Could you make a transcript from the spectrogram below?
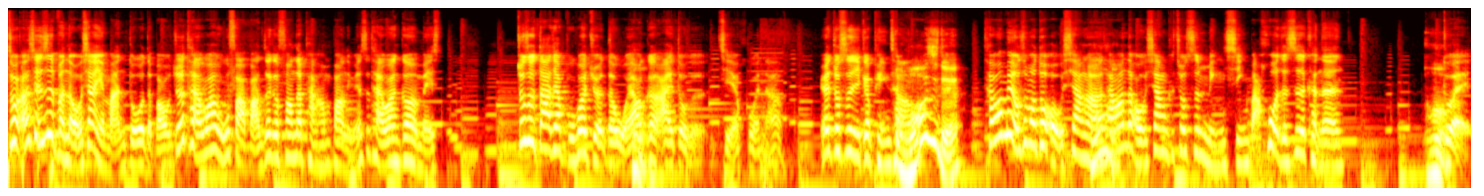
对，而且日本的偶像也蛮多的吧？我觉得台湾无法把这个放在排行榜里面，是台湾根本没，就是大家不会觉得我要跟爱豆的结婚啊，因为就是一个平あ常マジで台湾没有这么多偶像啊，哦台湾的偶像就是明星吧，或者是可能うん。对，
